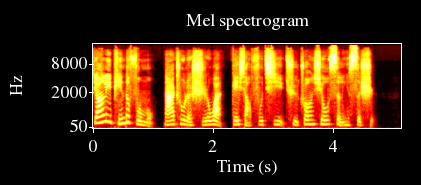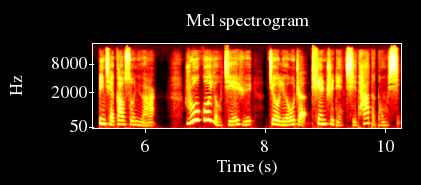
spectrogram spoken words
杨丽萍的父母拿出了十万给小夫妻去装修四零四室，并且告诉女儿，如果有结余，就留着添置点其他的东西。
